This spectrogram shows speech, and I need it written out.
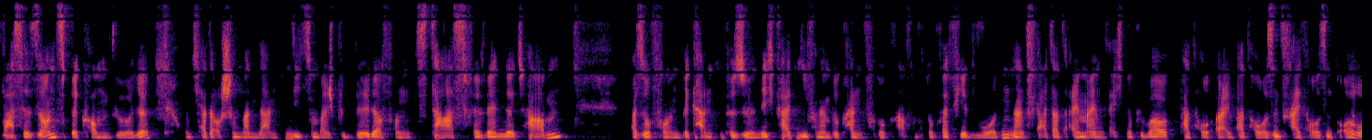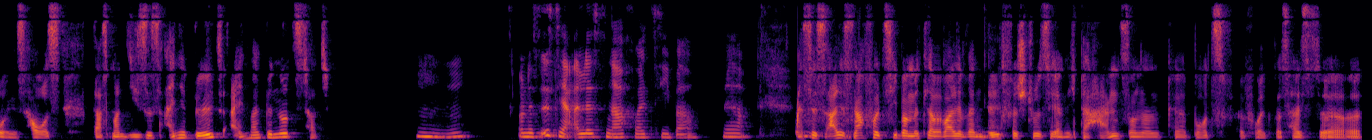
was er sonst bekommen würde. Und ich hatte auch schon Mandanten, die zum Beispiel Bilder von Stars verwendet haben also von bekannten Persönlichkeiten, die von einem bekannten Fotografen fotografiert wurden, dann flattert einem eine Rechnung über ein paar tausend, dreitausend Euro ins Haus, dass man dieses eine Bild einmal benutzt hat. Mhm. Und es ist ja alles nachvollziehbar. Ja. Es ist alles nachvollziehbar. Mittlerweile werden Bildverstöße ja nicht per Hand, sondern per Bots verfolgt. Das heißt, äh,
